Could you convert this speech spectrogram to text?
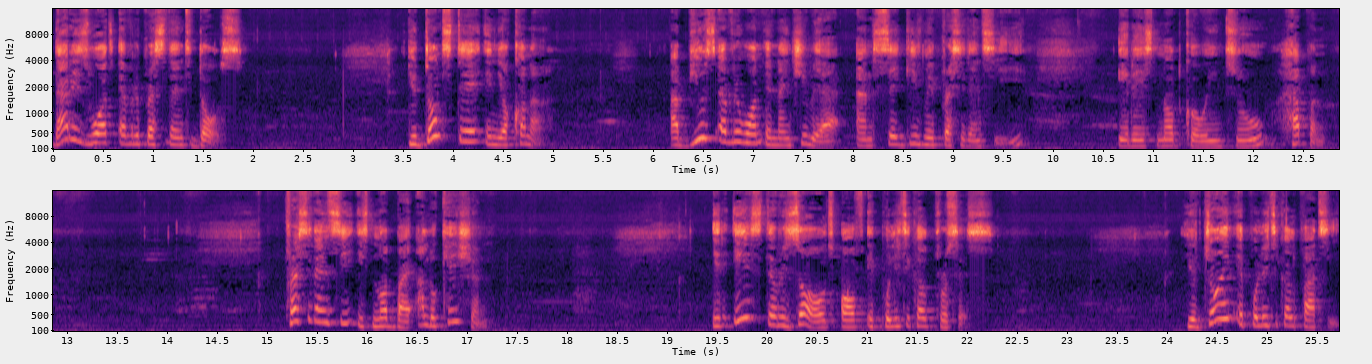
That is what every president does. You don't stay in your corner, abuse everyone in Nigeria, and say, Give me presidency. It is not going to happen. Presidency is not by allocation, it is the result of a political process. You join a political party,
